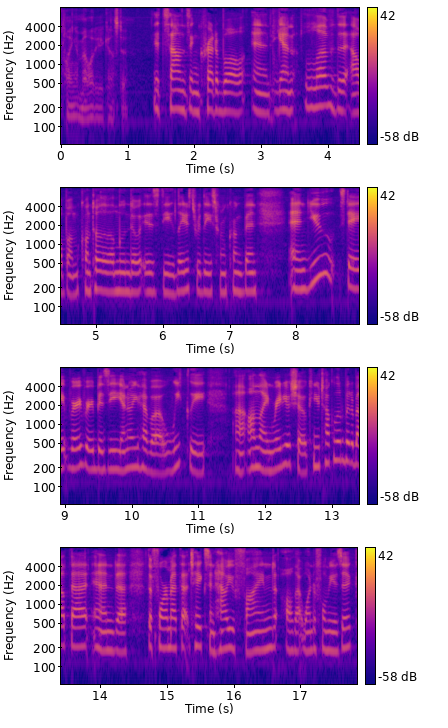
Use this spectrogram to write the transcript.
playing a melody against it. It sounds incredible. And again, love the album. Con todo el mundo is the latest release from Khruangbin. And you stay very, very busy. I know you have a weekly uh, online radio show. Can you talk a little bit about that and uh, the format that takes and how you find all that wonderful music?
